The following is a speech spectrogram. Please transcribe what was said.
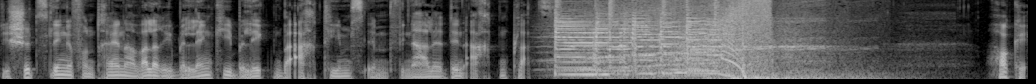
Die Schützlinge von Trainer Valery Belenki belegten bei acht Teams im Finale den achten Platz. Hockey.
